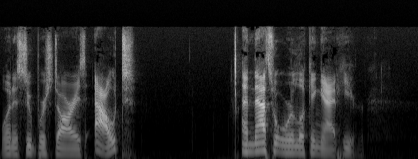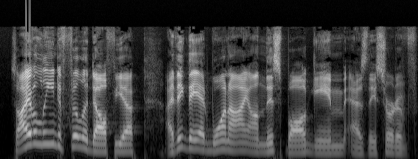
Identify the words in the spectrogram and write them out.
when a superstar is out? And that's what we're looking at here. So I have a lean to Philadelphia. I think they had one eye on this ball game as they sort of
